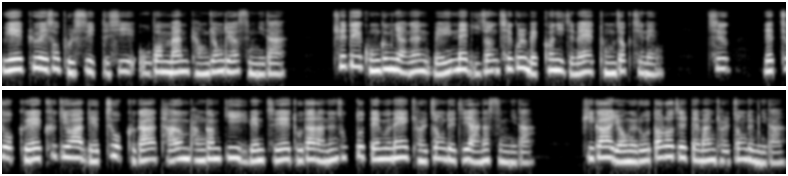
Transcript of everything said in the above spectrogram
위의 표에서 볼 수 있듯이 5번만 변경되었습니다. 최대 공급량은 메인넷 이전 채굴 메커니즘의 동적 진행, 즉 네트워크의 크기와 네트워크가 다음 반감기 이벤트에 도달하는 속도 때문에 결정되지 않았습니다. B가 0으로 떨어질 때만 결정됩니다.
